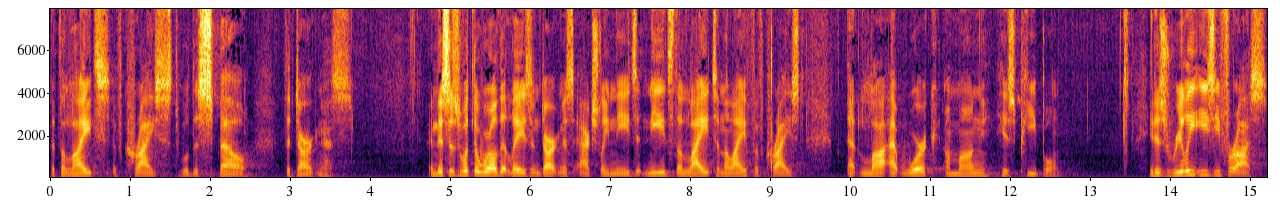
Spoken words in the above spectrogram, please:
that the light of Christ will dispel the darkness? And this is what the world that lays in darkness actually needs it needs the light and the life of Christ at, lo- at work among his people. It is really easy for us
